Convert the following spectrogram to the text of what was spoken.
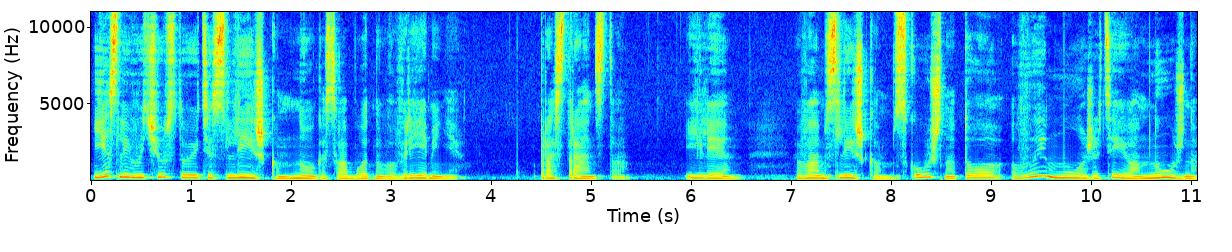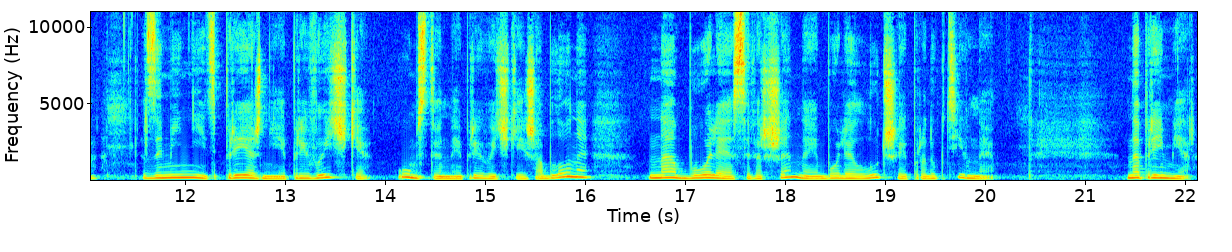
Если вы чувствуете слишком много свободного времени, пространства или вам слишком скучно, то вы можете и вам нужно заменить прежние привычки, умственные привычки и шаблоны на более совершенные, более лучшие, продуктивные. Например,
